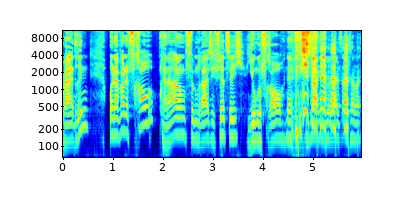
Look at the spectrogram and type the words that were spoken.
war da drin und da war eine Frau, keine Ahnung, 35, 40, junge Frau, ne, wie ich sagen würde als alter Mann.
